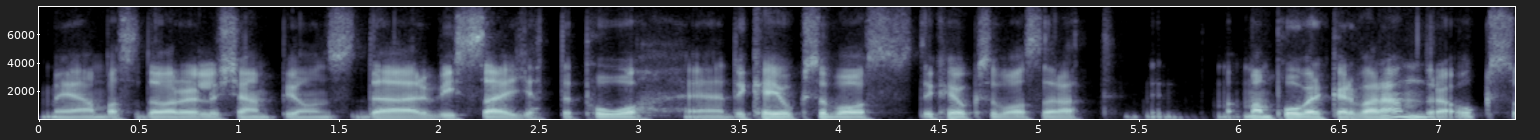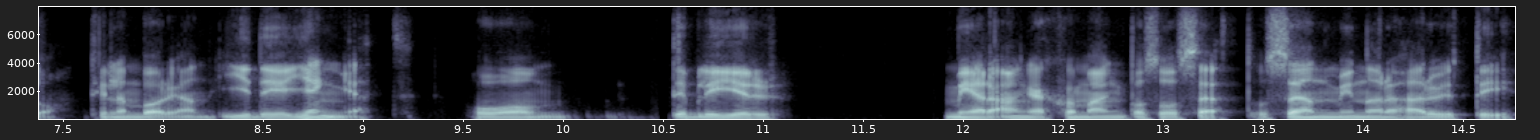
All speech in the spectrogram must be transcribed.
med ambassadörer eller champions där vissa är jättepå. Eh, det kan ju också vara, det kan ju också vara så att man påverkar varandra också till en början i det gänget och det blir mer engagemang på så sätt och sen mynnar det här ut i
